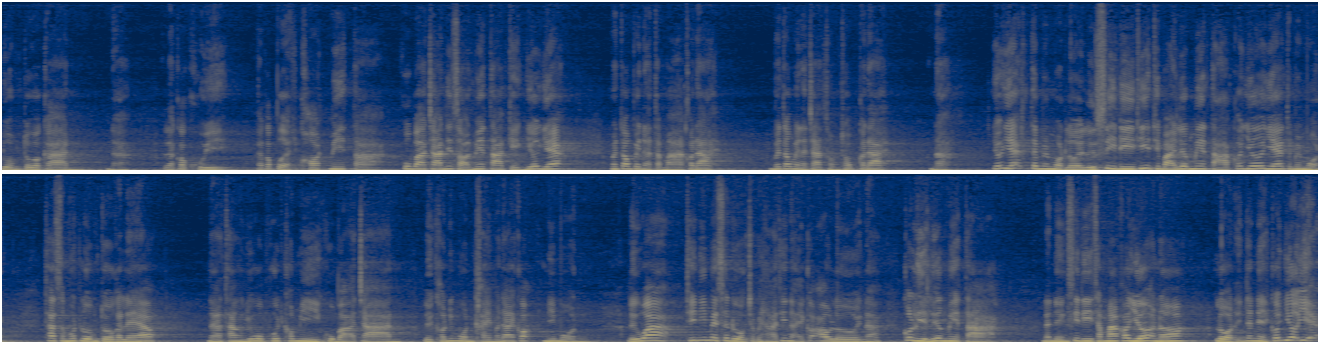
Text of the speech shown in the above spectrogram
รวมตัวกันนะ แล้วก็คุยแล้วก็เปิดคอร์สเมตตาครูบาอาจารย์ที่สอนเมตตาเก่งเยอะแยะ ไม่ต้องเป็นอาตมาก็ได้ ไม่ต้องเป็นอาจารย์สมทบก็ได้นะเยอะแยะเต็มไปหมดเลยหรือซีดีที่อธิบายเรื่องเมตตาก็เยอะแยะเต็มไปหมด ถ้าสมมติรวมตัวกันแล้วนะทางยุวพุทธเขามีครูบาอาจารย์ หรือเขานิมนต์ใครมาได้ก็นิมนต์หรือว่าที่นี่ไม่สะดวกจะไปหาที่ไหนก็เอาเลยนะ ก็เรียนเรื่องเมตตานั่นเองซีดีธรรมะก็เยอะเนาะ โหลดอินเทอร์เน็ตก็เยอะแยะ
